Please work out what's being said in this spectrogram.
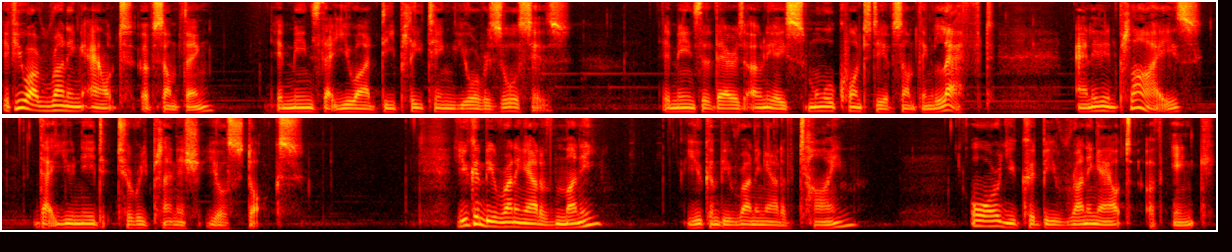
If you are running out of something, it means that you are depleting your resources. It means that there is only a small quantity of something left, and it implies that you need to replenish your stocks. You can be running out of money, you can be running out of time, or you could be running out of ink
